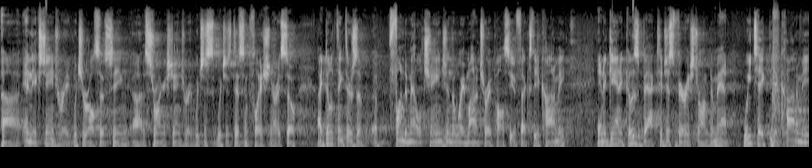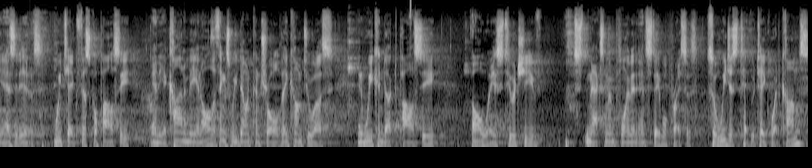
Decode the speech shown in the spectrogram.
uh, and the exchange rate, which you're also seeing uh, a strong exchange rate, which is which is disinflationary. So I don't think there's a, a fundamental change in the way monetary policy affects the economy. And again, it goes back to just very strong demand. We take the economy as it is. We take fiscal policy and the economy and all the things we don't control, they come to us, and we conduct policy always to achieve maximum employment and stable prices. So we just t- take what comes.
